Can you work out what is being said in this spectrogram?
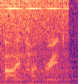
500.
